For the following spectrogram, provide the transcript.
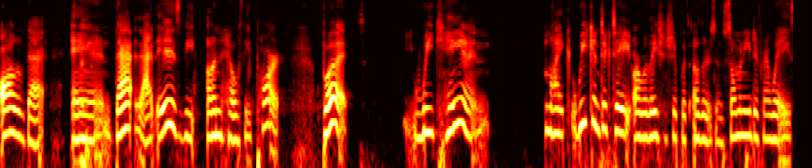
all of that. And that that is the unhealthy part. But we can like we can dictate our relationship with others in so many different ways.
